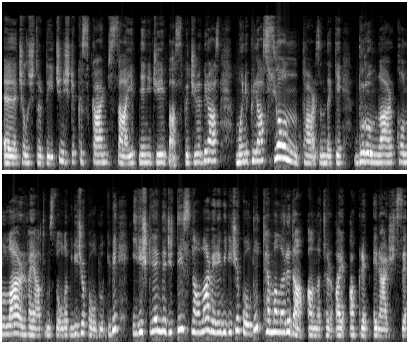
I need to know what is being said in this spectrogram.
e, çalıştırdığı için işte kıskanç, sahiplenici, baskıcı, biraz manipülasyon tarzındaki durumlar, konular hayatımızda olabilecek olduğu gibi ilişkilerinde ciddi sınavlar verebilecek olduğu temaları da anlatır ay akrep enerjisi.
